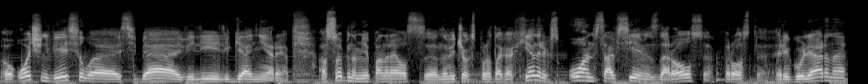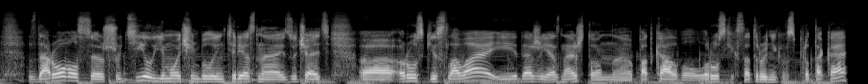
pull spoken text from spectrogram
Э, Очень весело себя вели легионеры. Особенно мне понравился новичок Спартака Хенрикс. Он со всеми здоровался, просто регулярно здоровался, шутил. Ему очень было интересно изучать э, русские слова, и даже я знаю, что он э, подкалывал русских сотрудников Спартака,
